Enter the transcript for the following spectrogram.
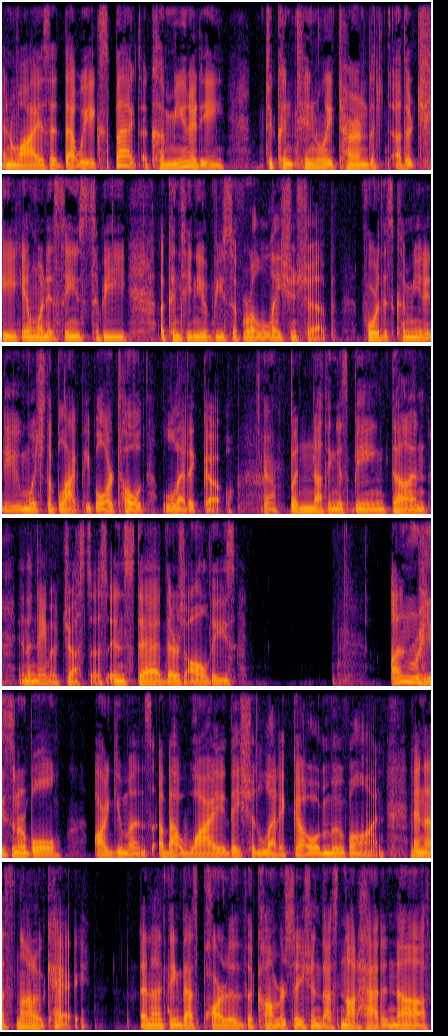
And why is it that we expect a community to continually turn the other cheek and when it seems to be a continued abusive relationship for this community in which the black people are told, let it go. Yeah. But nothing is being done in the name of justice. Instead, there's all these unreasonable arguments about why they should let it go or move on. And that's not okay. And I think that's part of the conversation that's not had enough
